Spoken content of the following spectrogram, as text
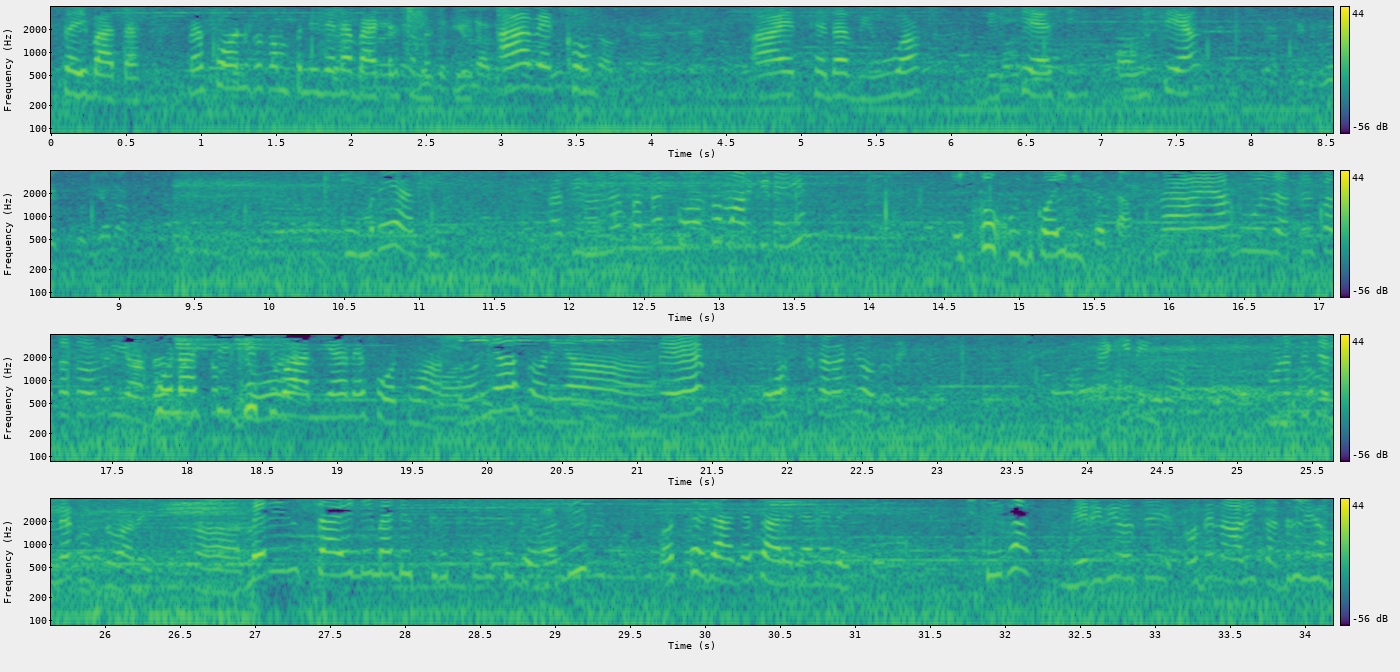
ਸਹੀ ਬਾਤ ਹੈ ਮੈਂ ਫੋਨ ਕੋ ਕੰਪਨੀ ਦੇਣਾ ਬੈਟਰ ਸਮਝਦੀ ਆ ਵੇਖੋ ਆ ਇੱਥੇ ਦਾ ਵਿਊ ਆ ਜਿੱਥੇ ਅਸੀਂ ਪਹੁੰਚੇ ਆ ਘੁੰਮ ਰਹੇ ਆ ਅਸੀਂ ਅਸੀਂ ਹੁਣ ਪਤਾ ਕੌਣ ਸਾ ਮਾਰਕੀਟ ਹੈ ਇਹ इसको खुद को ही नहीं पता। मैं यार भूल जाती हूँ पता तो मेरी याद है असी खिंचवानिया ने फ़ोटो सोनिया सोनिया। ते पोस्ट करेंगे उदो देखियो। है कि नहीं? हुन असि चले गुरुद्वारे। मेरी इंस्टा आईडी मैं डिस्क्रिप्शन च देवांगी। ਉੱਥੇ ਜਾ ਕੇ ਸਾਰੇ ਜਣੇ ਵੇਖਿਓ ਠੀਕ ਹੈ ਮੇਰੀ ਵੀ ਉਸੇ ਉਹਦੇ ਨਾਲ ਹੀ ਕੱਢ ਲਿਓ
